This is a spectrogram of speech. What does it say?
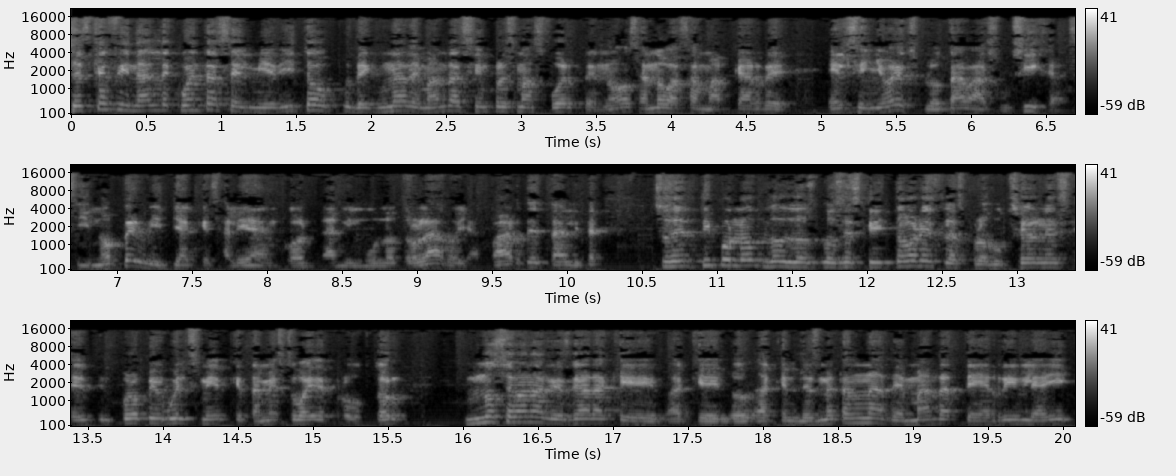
Es que al final de cuentas el miedito de una demanda siempre es más fuerte, ¿no? O sea, no vas a marcar de el señor explotaba a sus hijas y no permitía que salieran con, a ningún otro lado y aparte tal y tal. Entonces el tipo, no, los, los- escritores, las producciones, el, el propio Will Smith que también estuvo ahí de productor, no se van a arriesgar a que a que, lo- a que les metan una demanda terrible ahí.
